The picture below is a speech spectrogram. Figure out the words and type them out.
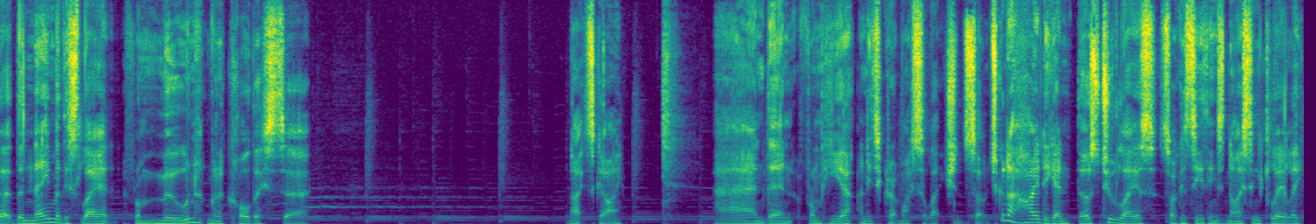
uh, the name of this layer from moon. I'm going to call this uh, night sky. And then from here, I need to create my selection. So I'm just going to hide again those two layers so I can see things nice and clearly.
